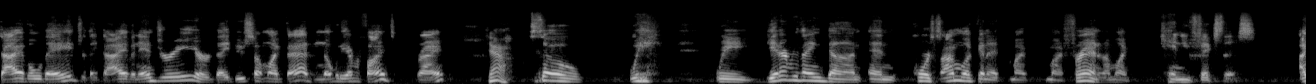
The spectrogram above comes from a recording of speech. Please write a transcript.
die of old age or they die of an injury or they do something like that and nobody ever finds it right Yeah. so we we get everything done and of course i'm looking at my my friend and i'm like can you fix this I,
